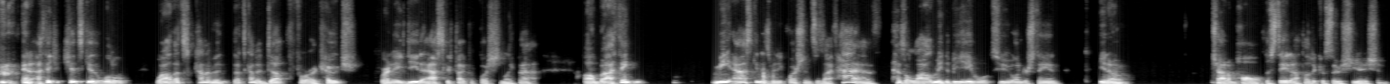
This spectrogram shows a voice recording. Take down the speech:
and I think kids get a little, wow, that's kind of in, that's kind of depth for a coach or an AD to ask a type of question like that. Um, but I think me asking as many questions as I've have has allowed me to be able to understand, you know, Chatham Hall, the State Athletic Association,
